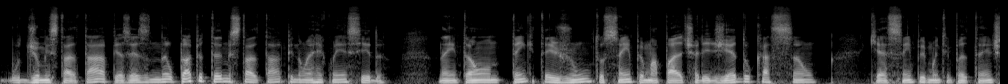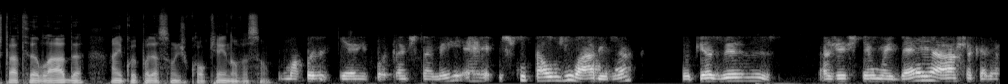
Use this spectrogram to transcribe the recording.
de uma startup, às vezes o próprio termo startup não é reconhecido. Né? Então tem que ter junto sempre uma parte ali de educação que é sempre muito importante, está atrelada à incorporação de qualquer inovação. Uma coisa que é importante também é escutar o usuário, né? Porque às vezes a gente tem uma ideia, acha que ela é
